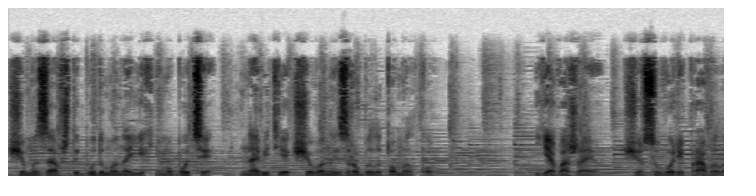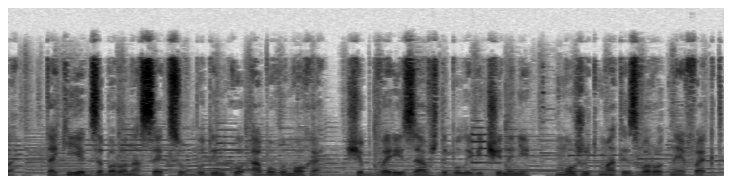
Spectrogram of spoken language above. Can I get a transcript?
що ми завжди будемо на їхньому боці, навіть якщо вони зробили помилку. Я вважаю, що суворі правила, такі як заборона сексу в будинку або вимога, щоб двері завжди були відчинені, можуть мати зворотний ефект.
